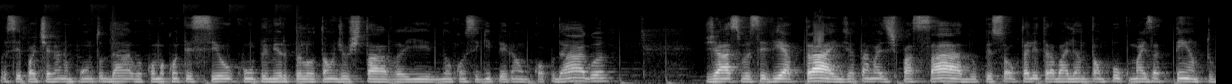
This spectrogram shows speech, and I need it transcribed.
você pode chegar num ponto d'água, como aconteceu com o primeiro pelotão onde eu estava e não conseguir pegar um copo d'água. Já se você vier atrás, já está mais espaçado, o pessoal que está ali trabalhando está um pouco mais atento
